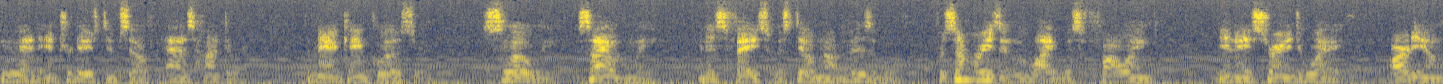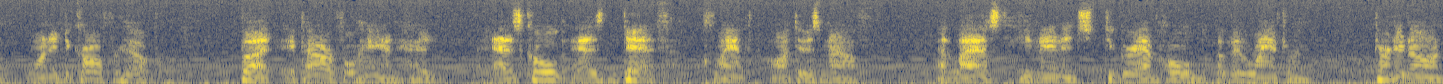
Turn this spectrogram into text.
who had introduced himself as Hunter. The man came closer, slowly, silently, and his face was still not visible. For some reason the light was falling in a strange way. Artyom wanted to call for help, but a powerful hand had, as cold as death, clamped onto his mouth. At last he managed to grab hold of a lantern turn it on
